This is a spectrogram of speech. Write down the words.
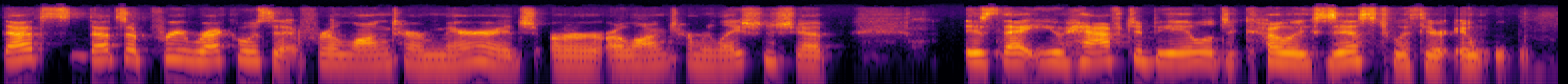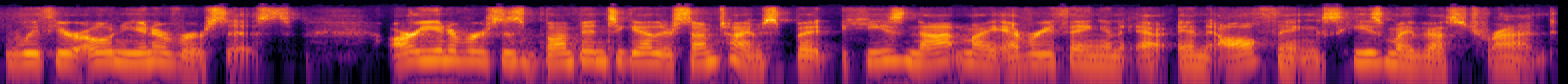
That's that's a prerequisite for a long-term marriage or a long-term relationship is that you have to be able to coexist with your with your own universes our universes bump in together sometimes, but he's not my everything and and all things. He's my best friend.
